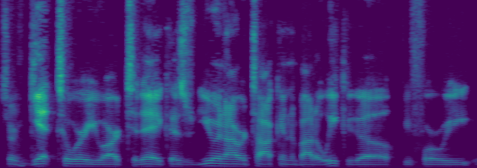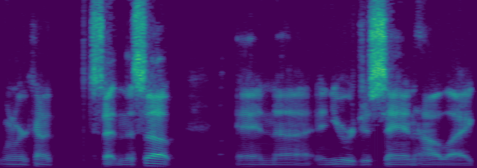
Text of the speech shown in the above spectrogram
sort of get to where you are today? Because you and i were talking about a week ago before we when we were kind of setting this up and uh and you were just saying how like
